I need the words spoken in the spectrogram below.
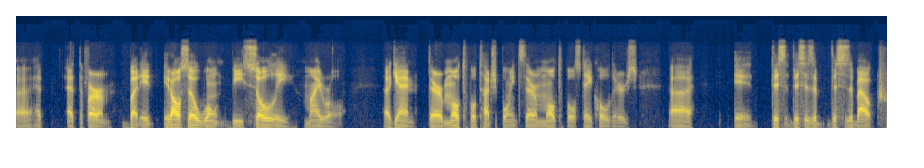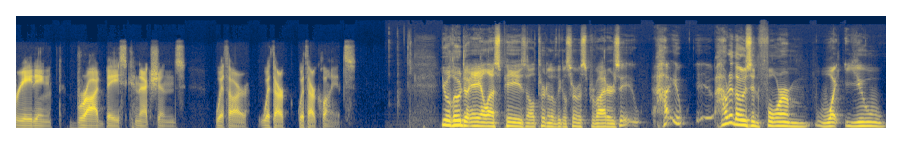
uh, at, at the firm. But it, it also won't be solely my role. Again, there are multiple touch points, there are multiple stakeholders. Uh, it, this this is a this is about creating broad-based connections with our with our with our clients. You allude to ALSPs, alternative legal service providers. How, how do those inform what you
